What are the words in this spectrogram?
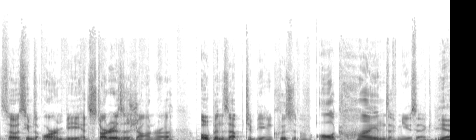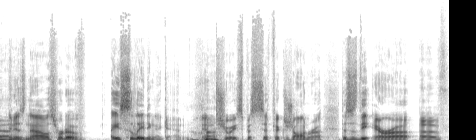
So it seems R&B had started as a genre, opens up to be inclusive of all kinds of music, Yeah. and is now sort of isolating again Huh. into a specific genre. This is the era of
